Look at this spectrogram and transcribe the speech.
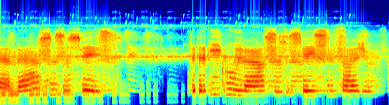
that vastness of space, that equally vast as the space inside you.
